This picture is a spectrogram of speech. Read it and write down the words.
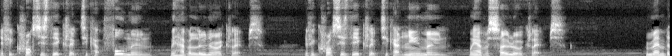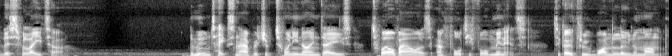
If it crosses the ecliptic at full moon, we have a lunar eclipse. If it crosses the ecliptic at new moon, we have a solar eclipse. Remember this for later. The moon takes an average of 29 days, 12 hours, and 44 minutes to go through one lunar month,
